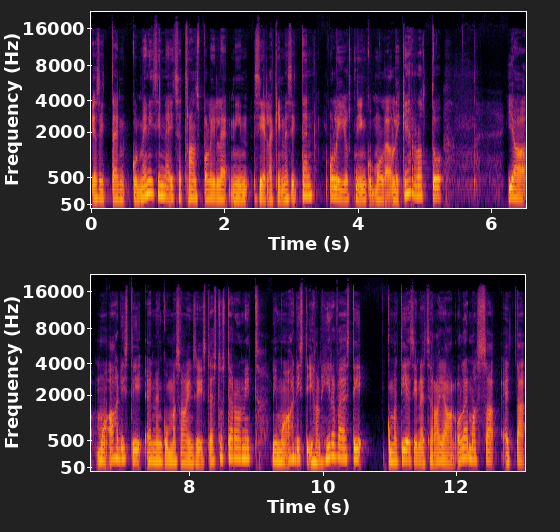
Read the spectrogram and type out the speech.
ja sitten kun meni sinne itse Transpolille, niin sielläkin ne sitten oli just niin kuin mulle oli kerrottu. Ja mua ahdisti ennen kuin mä sain siis testosteronit, niin mua ahdisti ihan hirveästi, kun mä tiesin, että se raja on olemassa, että,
